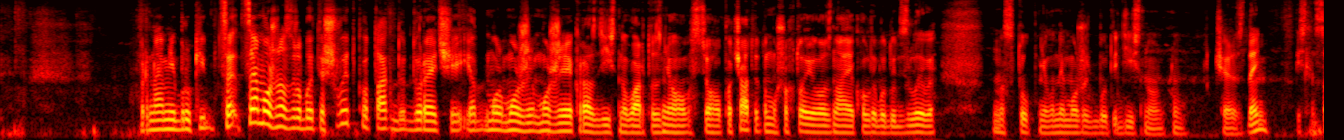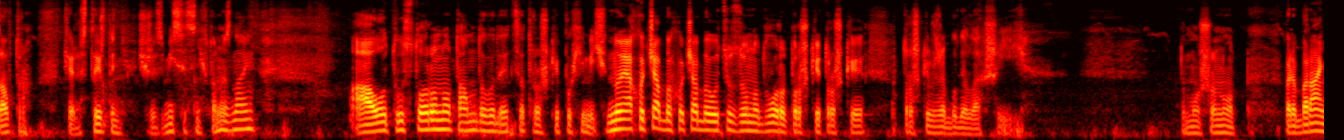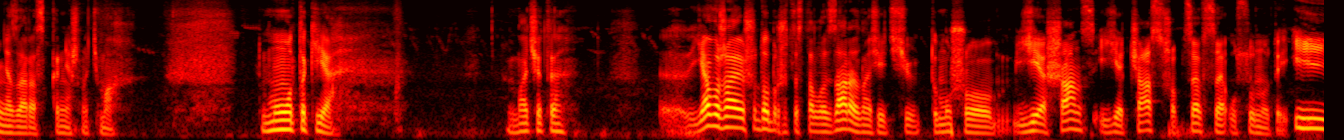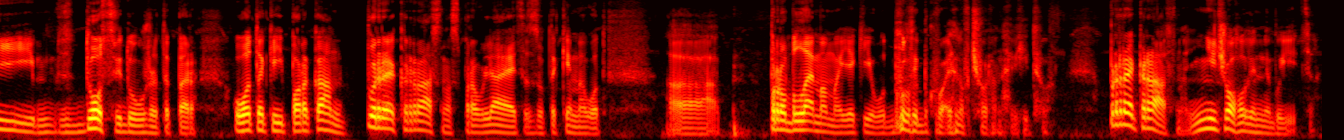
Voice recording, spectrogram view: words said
Принаймні, бруки... це, це можна зробити швидко, так, до, до речі. Я, може, може, якраз дійсно варто з нього з цього почати, тому що хто його знає, коли будуть зливи наступні, вони можуть бути дійсно ну, через день, післязавтра, через тиждень, через місяць, ніхто не знає. А от ту сторону там доведеться трошки похімічити. Ну, я хоча б, хоча б оцю зону двору трошки, трошки, трошки вже буде легше її. Тому що ну, прибирання зараз, звісно, тьма. Тому таке. Бачите? Е, Я вважаю, що добре, що це сталося зараз, значить, тому що є шанс і є час, щоб це все усунути. І з досвіду вже тепер отакий паркан прекрасно справляється з такими от а, проблемами, які от були буквально вчора на відео. Прекрасно, нічого він не боїться.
